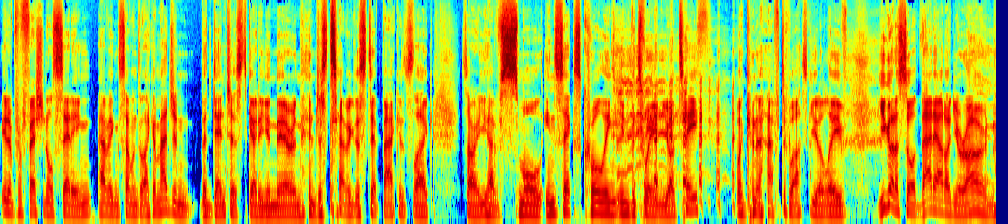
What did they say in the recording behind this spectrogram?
in a professional setting having someone to like imagine the dentist getting in there and then just having to step back. It's like, sorry, you have small insects crawling in between your teeth. We're gonna have to ask you to leave. You got to sort that out on your own.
